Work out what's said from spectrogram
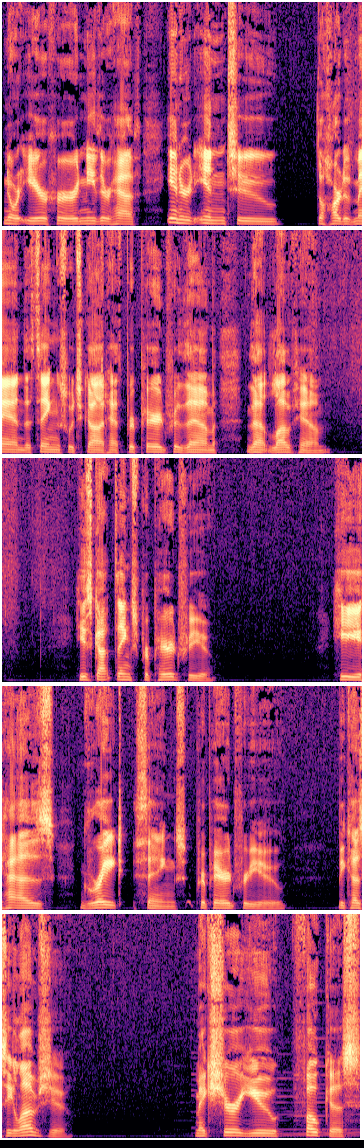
nor ear heard, neither hath entered into the heart of man the things which God hath prepared for them that love him. He's got things prepared for you. He has great things prepared for you because he loves you. Make sure you focus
